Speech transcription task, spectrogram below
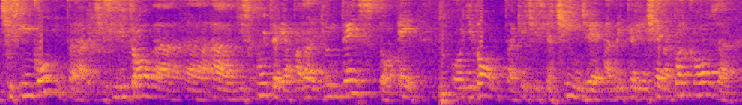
ci si incontra, ci si ritrova a, a discutere, a parlare di un testo e ogni volta che ci si accinge a mettere in scena qualcosa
